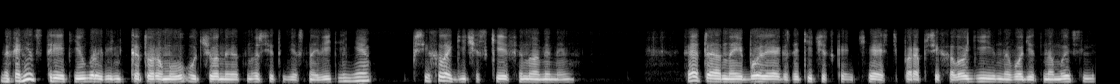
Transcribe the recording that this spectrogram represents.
Наконец, третий уровень, к которому ученые относят ясновидение — психологические феномены. Это наиболее экзотическая часть парапсихологии наводит на мысль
